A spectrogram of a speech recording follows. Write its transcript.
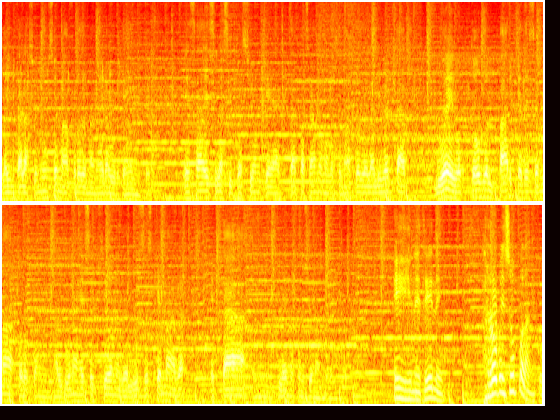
la instalación de un semáforo de manera urgente. Esa es la situación que está pasando con los semáforos de la libertad. Luego, todo el parque de semáforos, con algunas excepciones de luces quemadas, está en pleno funcionamiento. NTN, Robinson Polanco.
